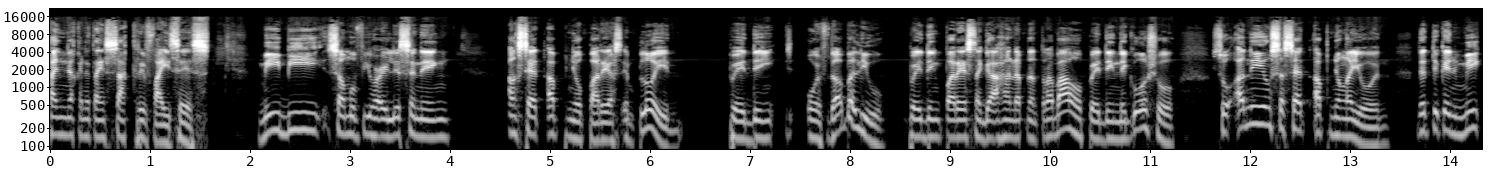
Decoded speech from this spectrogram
kanya-kanya tayong sacrifices. Maybe some of you are listening, ang setup nyo parehas employed. Pwedeng OFW. Pwedeng parehas naghahanap ng trabaho. Pwedeng negosyo. So ano yung sa setup nyo ngayon that you can make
